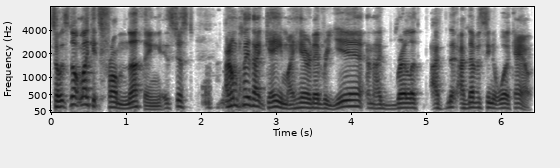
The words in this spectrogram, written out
So it's not like it's from nothing. It's just I don't play that game. I hear it every year, and I rel- I've, I've never seen it work out.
